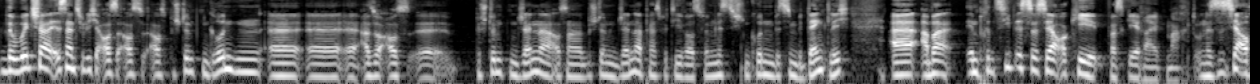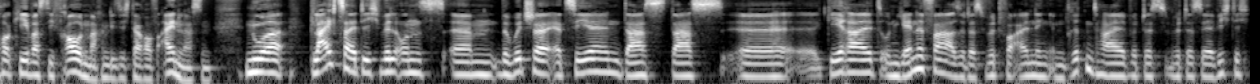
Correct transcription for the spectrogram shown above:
The Witcher ist natürlich aus aus aus bestimmten Gründen, äh, äh, also aus äh, bestimmten Gender, aus einer bestimmten Gender-Perspektive, aus feministischen Gründen ein bisschen bedenklich. Äh, aber im Prinzip ist es ja okay, was Geralt macht. Und es ist ja auch okay, was die Frauen machen, die sich darauf einlassen. Nur gleichzeitig will uns ähm, The Witcher erzählen, dass das äh, Geralt und Jennifer, also das wird vor allen Dingen im dritten Teil, wird das, wird das sehr wichtig,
